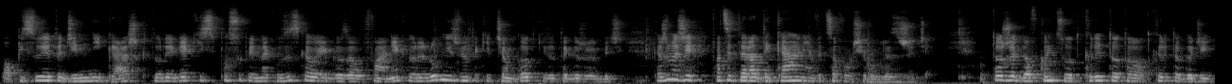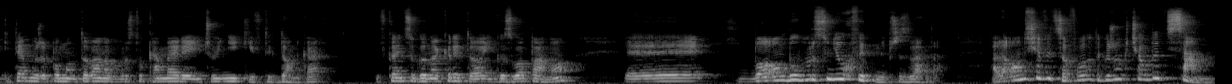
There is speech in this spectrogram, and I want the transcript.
opisuje to dziennikarz, który w jakiś sposób jednak uzyskał jego zaufanie, który również miał takie ciągotki do tego, żeby być. W każdym razie facet radykalnie wycofał się w ogóle z życia. To, że go w końcu odkryto, to odkryto go dzięki temu, że pomontowano po prostu kamery i czujniki w tych domkach. I w końcu go nakryto i go złapano, yy, bo on był po prostu nieuchwytny przez lata. Ale on się wycofał do tego, że on chciał być sam.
